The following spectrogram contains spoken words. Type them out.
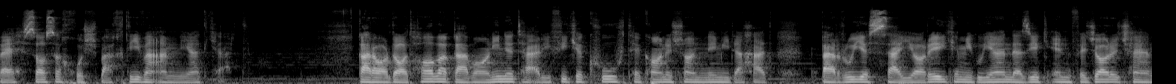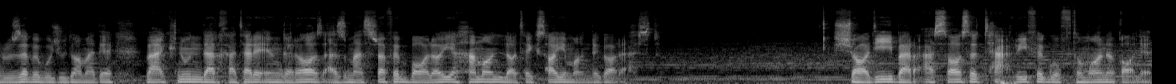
و احساس خوشبختی و امنیت کرد. قراردادها و قوانین تعریفی که کوه تکانشان نمی‌دهد بر روی سیاره که می‌گویند از یک انفجار چند روزه به وجود آمده و اکنون در خطر انقراض از مصرف بالای همان لاتکس های ماندگار است. شادی بر اساس تعریف گفتمان غالب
